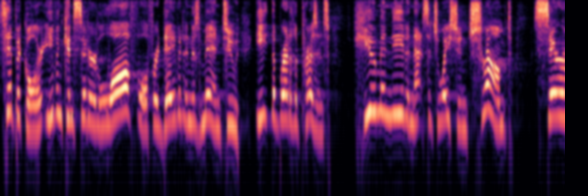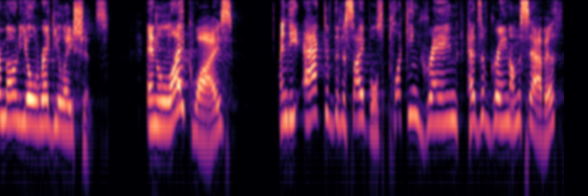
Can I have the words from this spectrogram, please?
typical or even considered lawful for David and his men to eat the bread of the presence, human need in that situation trumped ceremonial regulations. And likewise, in the act of the disciples plucking grain, heads of grain on the Sabbath,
